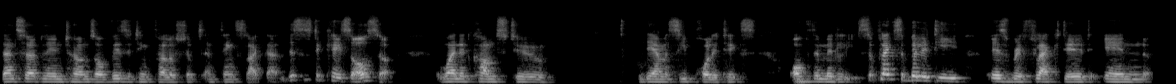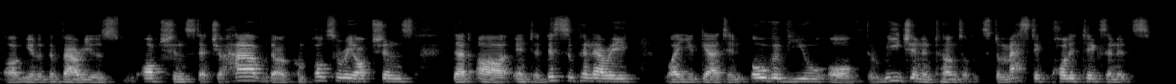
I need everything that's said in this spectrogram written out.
then certainly in terms of visiting fellowships and things like that. This is the case also when it comes to the MSc politics of the Middle East. The flexibility is reflected in um, you know, the various options that you have. There are compulsory options that are interdisciplinary where you get an overview of the region in terms of its domestic politics and its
